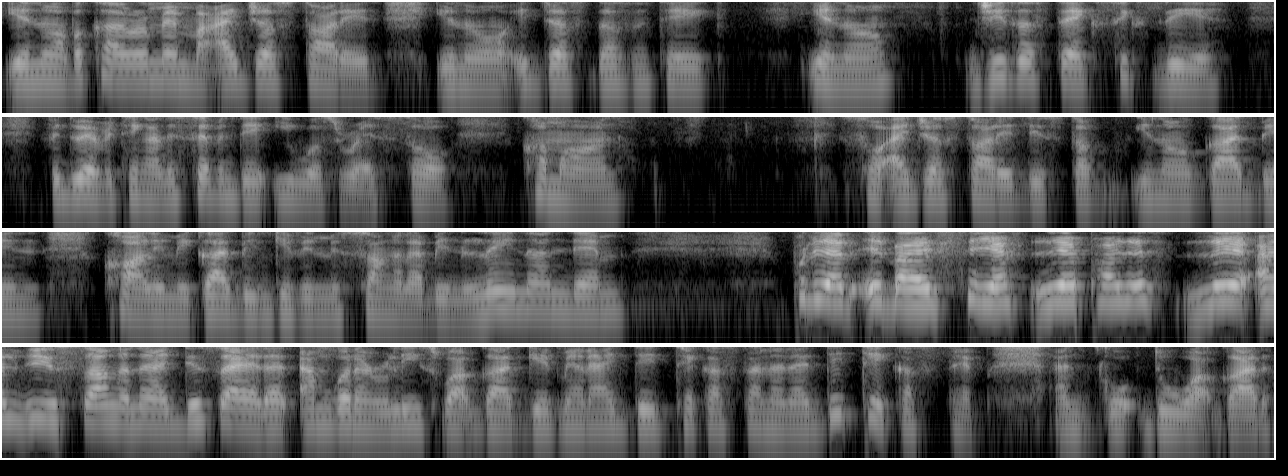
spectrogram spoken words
you know, because remember, I just started, you know, it just doesn't take, you know, Jesus takes six days to do everything. And the seventh day, he was rest. So, come on. So, I just started this stuff. You know, God been calling me. God been giving me song. And I've been laying on them. Put them in my safe. Lay on, this, lay on this song. And I decided that I'm going to release what God gave me. And I did take a stand. And I did take a step. And go do what God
